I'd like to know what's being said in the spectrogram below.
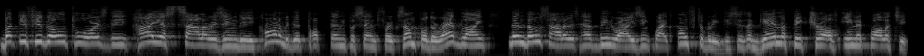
But if you go towards the highest salaries in the economy, the top 10%, for example, the red line, then those salaries have been rising quite comfortably. This is again a picture of inequality.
